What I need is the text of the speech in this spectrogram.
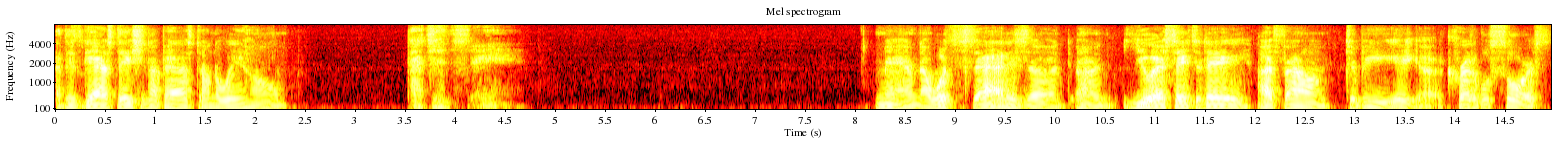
at this gas station I passed on the way home. That's insane. Man, now what's sad is uh, uh USA Today I found to be a, uh credible source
